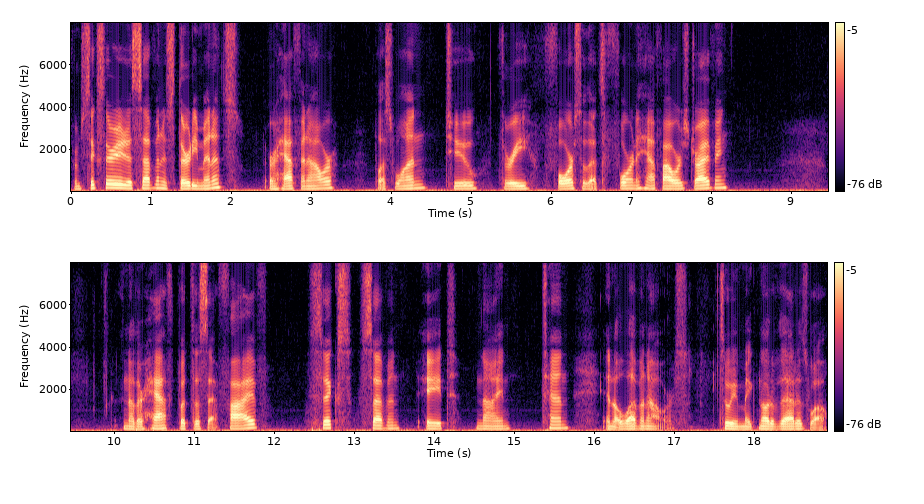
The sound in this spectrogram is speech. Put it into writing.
From 6.30 to 7 is 30 minutes, or half an hour, plus 1, 2, 3, 4, so that's 4 and a half hours driving. Another half puts us at 5, 6, 7, 8, 9, 10, and 11 hours. So we make note of that as well.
